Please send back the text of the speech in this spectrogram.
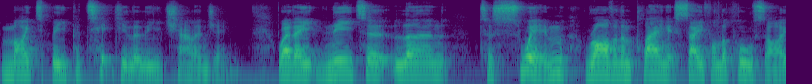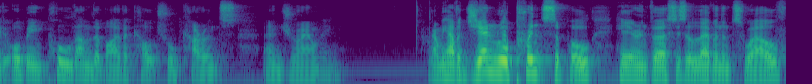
might be particularly challenging, where they need to learn to swim rather than playing it safe on the poolside or being pulled under by the cultural currents and drowning. And we have a general principle here in verses 11 and 12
